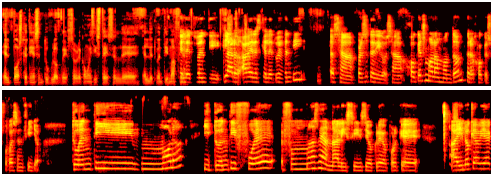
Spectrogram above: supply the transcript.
el post que tienes en tu blog de, sobre cómo hicisteis el de, el de 20 Mafia. El de 20, claro, a ver, es que el de 20, o sea, por eso te digo, o sea, Hawkers mola un montón, pero Hawkers fue sencillo. 20 mola y 20 fue, fue más de análisis, yo creo, porque ahí lo que había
